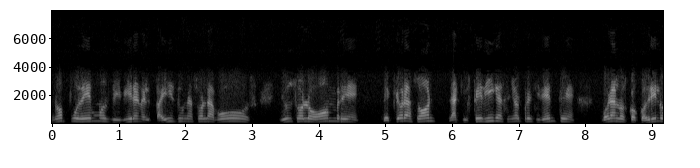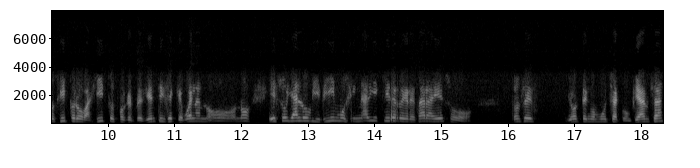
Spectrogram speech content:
No podemos vivir en el país de una sola voz, de un solo hombre, ¿De qué hora son? La que usted diga, señor presidente. Vuelan los cocodrilos, sí, pero bajitos, porque el presidente dice que vuelan. No, no, eso ya lo vivimos y nadie quiere regresar a eso. Entonces, yo tengo mucha confianza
